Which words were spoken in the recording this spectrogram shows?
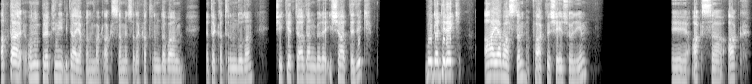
Hatta onun pratiğini bir daha yapalım. Bak Aksa mesela katılımda var mı? Ya da katılımda olan şirketlerden böyle işaretledik. Burada direkt A'ya bastım. Farklı şeyi söyleyeyim. Ee, Aksa, Ak,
